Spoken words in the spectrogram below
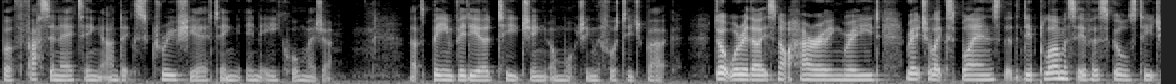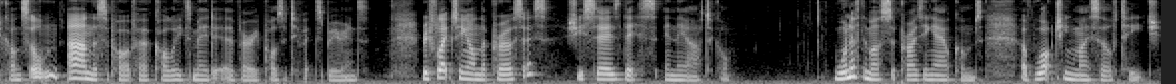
both fascinating and excruciating in equal measure. That's being videoed teaching and watching the footage back. Don't worry though, it's not harrowing read. Rachel explains that the diplomacy of her school's teacher consultant and the support of her colleagues made it a very positive experience. Reflecting on the process, she says this in the article. One of the most surprising outcomes of watching myself teach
